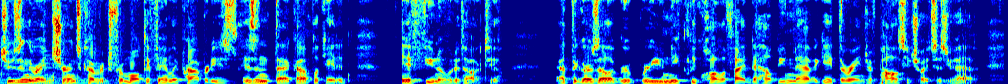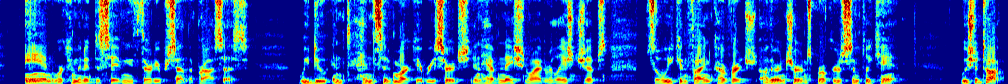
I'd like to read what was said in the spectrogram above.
Choosing the right insurance coverage for multifamily properties isn't that complicated if you know who to talk to. At the Garzella Group, we're uniquely qualified to help you navigate the range of policy choices you have, and we're committed to saving you 30% in the process. We do intensive market research and have nationwide relationships, so we can find coverage other insurance brokers simply can't. We should talk.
